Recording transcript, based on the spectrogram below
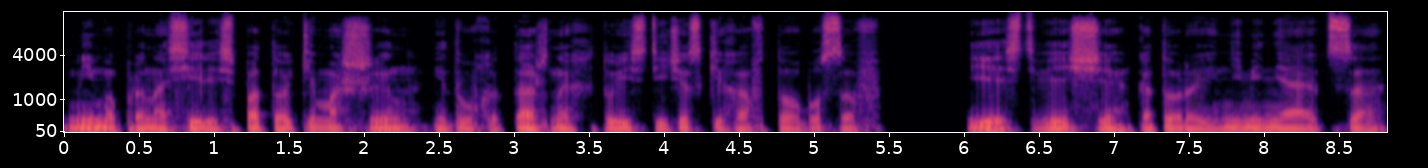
Мимо проносились потоки машин и двухэтажных туристических автобусов. Есть вещи, которые не меняются.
